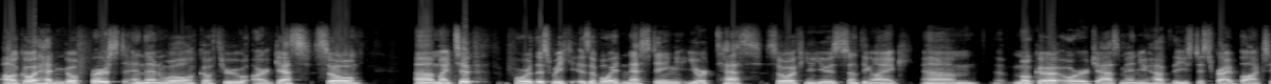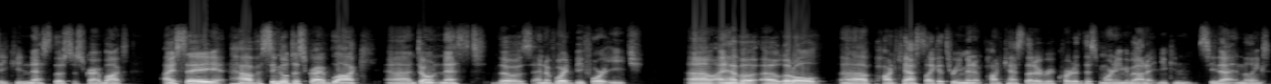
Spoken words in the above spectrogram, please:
I'll go ahead and go first, and then we'll go through our guests. So my tip for this week is avoid nesting your tests. So if you use something like um, Mocha or Jasmine, you have these describe blocks, so you can nest those describe blocks. I say have a single describe block, uh, don't nest those, and avoid before each. Uh, I have a, a little uh, podcast, like a three-minute podcast that I recorded this morning about it, and you can see that in the links.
